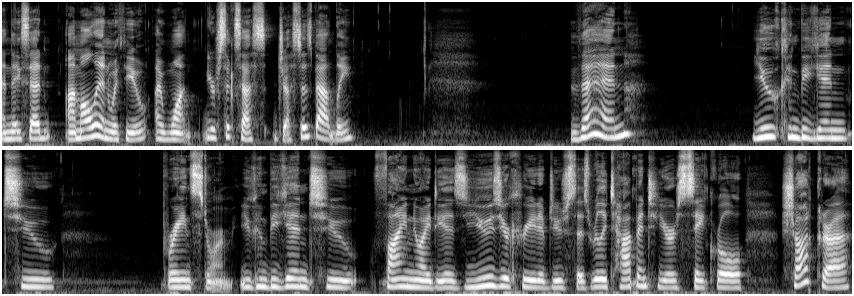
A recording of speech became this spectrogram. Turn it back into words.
and they said, "I'm all in with you. I want your success just as badly." Then you can begin to brainstorm. You can begin to find new ideas, use your creative juices, really tap into your sacral chakra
